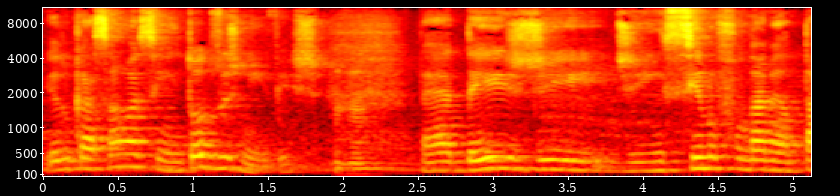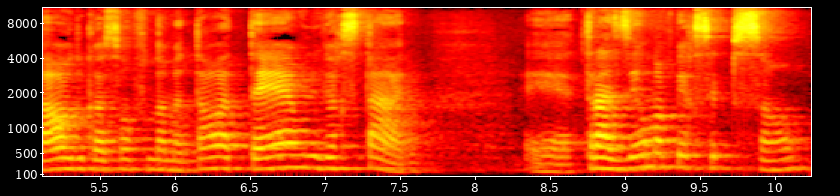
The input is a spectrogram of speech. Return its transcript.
E educação, assim, em todos os níveis. Uhum. Né? Desde de ensino fundamental, educação fundamental, até universitário. É, trazer uma percepção,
